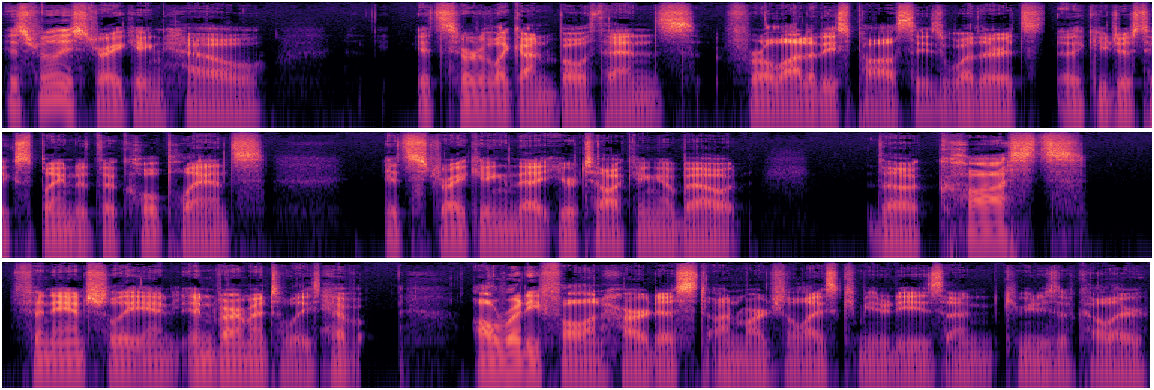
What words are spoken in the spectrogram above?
It's really striking how it's sort of like on both ends for a lot of these policies, whether it's like you just explained with the coal plants, it's striking that you're talking about the costs financially and environmentally have already fallen hardest on marginalized communities, on communities of color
